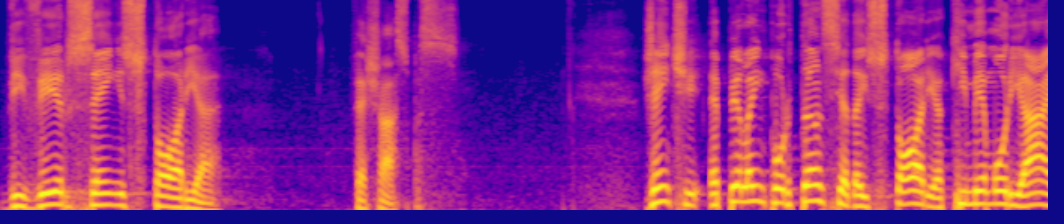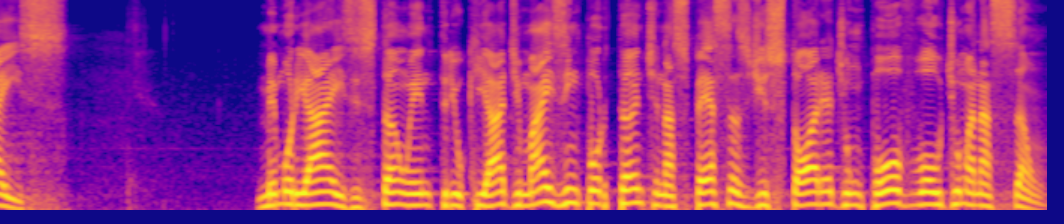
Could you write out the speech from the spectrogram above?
viver sem história. Fecha aspas. Gente, é pela importância da história que memoriais memoriais estão entre o que há de mais importante nas peças de história de um povo ou de uma nação.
